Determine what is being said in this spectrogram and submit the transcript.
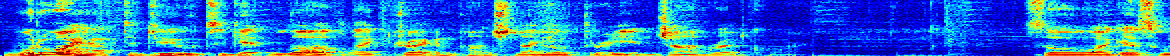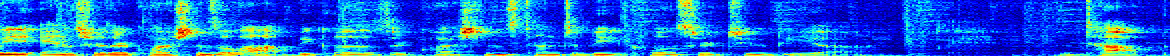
What do I have to do to get love like Dragon Punch 903 and John Redcorn? So I guess we answer their questions a lot because their questions tend to be closer to the, uh, the top.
